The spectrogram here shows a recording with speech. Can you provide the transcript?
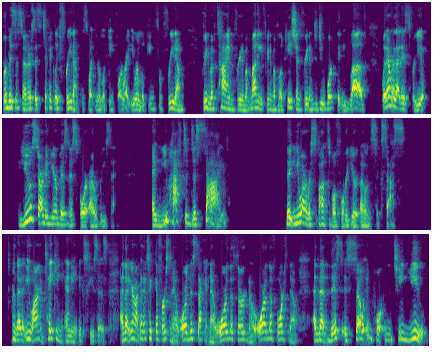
For business owners, it's typically freedom, is what you're looking for, right? You are looking for freedom freedom of time, freedom of money, freedom of location, freedom to do work that you love, whatever that is for you. You started your business for a reason. And you have to decide that you are responsible for your own success and that you aren't taking any excuses and that you're not going to take the first no or the second no or the third no or the fourth no and that this is so important to you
